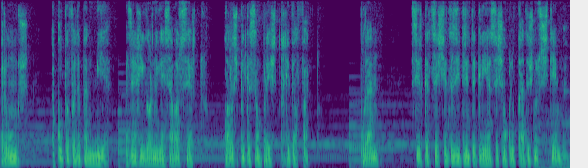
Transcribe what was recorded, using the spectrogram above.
Para uns, a culpa foi da pandemia, mas em rigor ninguém sabe ao certo qual a explicação para este terrível facto. Por ano, cerca de 630 crianças são colocadas no sistema,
